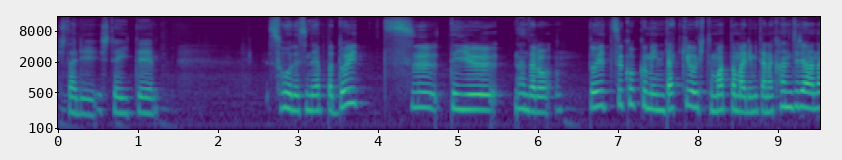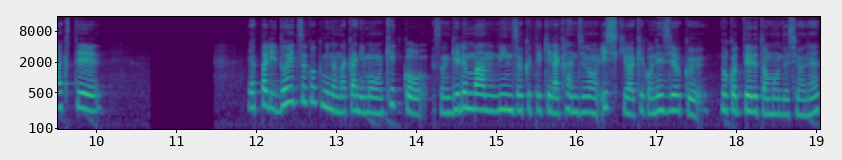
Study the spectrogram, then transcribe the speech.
したりしていてそうですねやっぱドイツっていうなんだろうドイツ国民だけをひとまとまりみたいな感じではなくてやっぱりドイツ国民の中にも結構そのゲルマン民族的な感じの意識は結構根強く残っていると思うんですよね。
